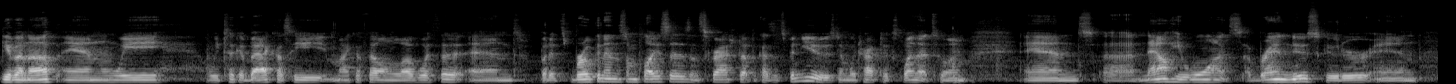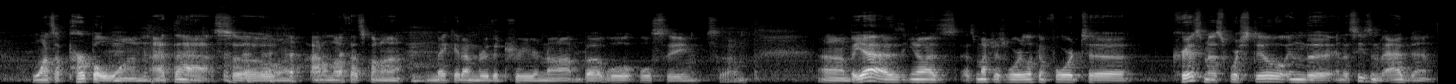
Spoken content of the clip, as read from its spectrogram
given up, and we we took it back because he Micah fell in love with it, and but it's broken in some places and scratched up because it's been used, and we tried to explain that to him, and uh, now he wants a brand new scooter and wants a purple one at that. So I don't know if that's gonna make it under the tree or not, but we'll we'll see. So. Um, but yeah, as you know, as as much as we're looking forward to Christmas, we're still in the in the season of Advent.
